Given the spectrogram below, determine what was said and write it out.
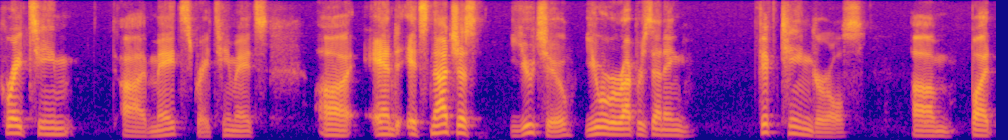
great team uh, mates, great teammates, uh, and it's not just you two. You were representing 15 girls um, but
